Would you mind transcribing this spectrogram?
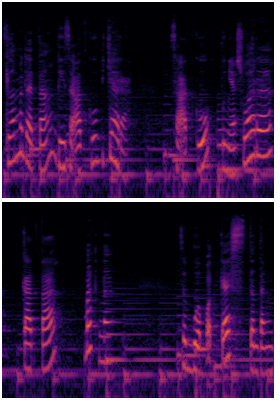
Selamat datang di Saatku Bicara. Saatku punya suara, kata, makna. Sebuah podcast tentang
